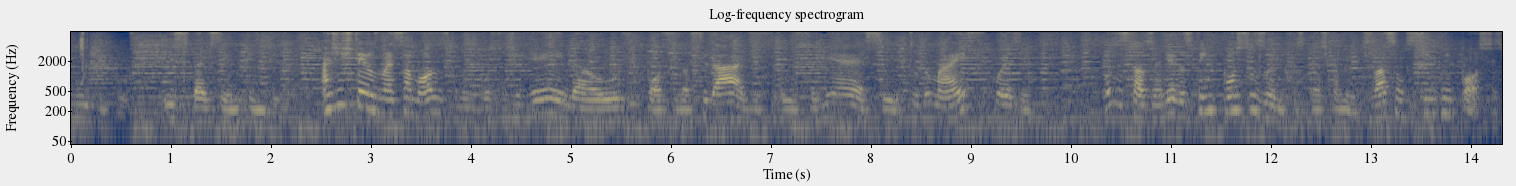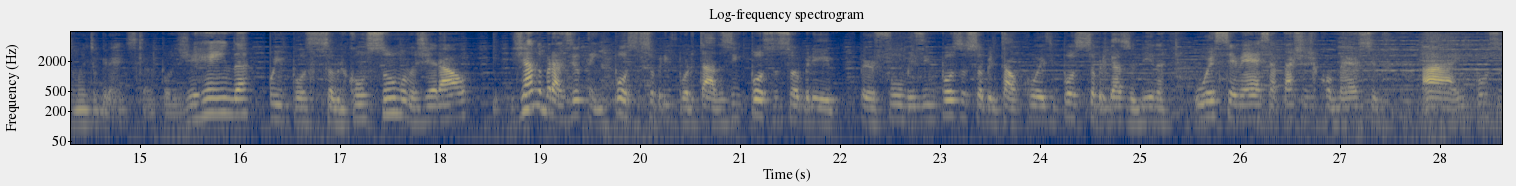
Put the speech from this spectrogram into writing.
muito imposto. Isso deve ser entendido. A gente tem os mais famosos, como o imposto de renda, os impostos das cidades, o ICMS e tudo mais. Por exemplo, os Estados Unidos têm impostos únicos praticamente. Lá são cinco impostos muito grandes, que é o imposto de renda, o imposto sobre consumo no geral. Já no Brasil tem imposto sobre importados, imposto sobre perfumes, imposto sobre tal coisa, imposto sobre gasolina, o ICMS, a taxa de comércio, a imposto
